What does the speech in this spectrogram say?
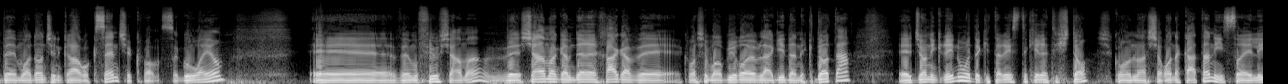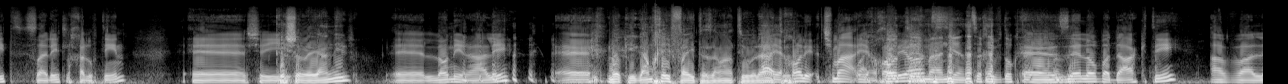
במועדון שנקרא רוקסן, שכבר סגור היום. אה, והם הופיעו שמה, ושמה גם דרך אגב, אה, כמו שברבירו אוהב להגיד אנקדוטה, אה, ג'וני גרינווד, הגיטריסט, הכיר את אשתו, שקוראים לה שרונה קטן, היא ישראלית, ישראלית לחלוטין. שהיא, קשר ליאניב? לא נראה לי. לא, כי היא גם חיפאית, אז אמרתי, אולי... אה, אתה- יכול להיות, תשמע, יכול להיות להיות. מעניין, צריך לבדוק את העניין הזה. זה לא בדקתי, אבל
